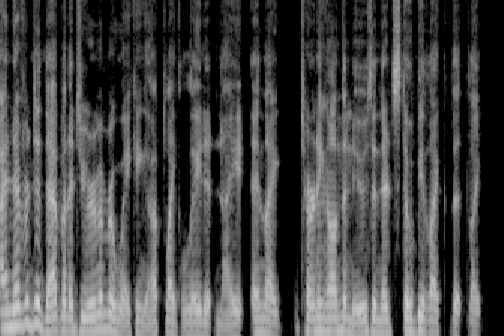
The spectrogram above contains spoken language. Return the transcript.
I never did that, but I do remember waking up like late at night and like turning on the news, and there'd still be like the like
